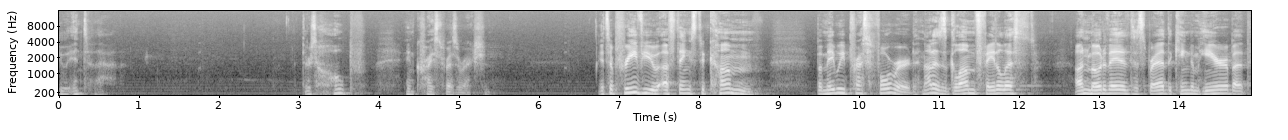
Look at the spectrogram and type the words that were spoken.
you into that. There's hope in Christ's resurrection. It's a preview of things to come, but may we press forward, not as glum fatalists unmotivated to spread the kingdom here, but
